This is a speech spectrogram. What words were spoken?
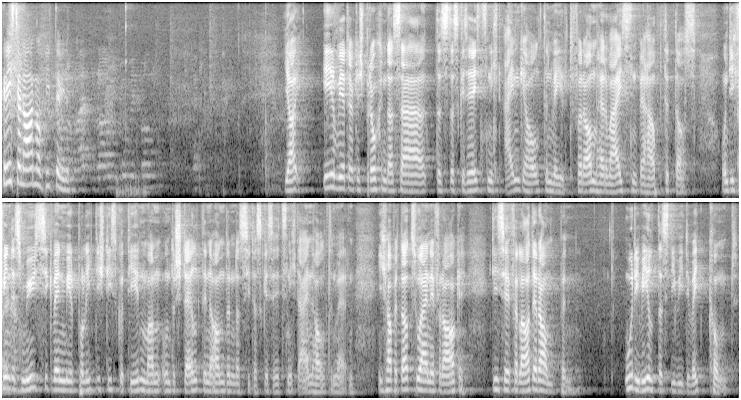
Christian Arnold, bitte wieder. Ja, hier wird ja gesprochen, dass, äh, dass das Gesetz nicht eingehalten wird. Vor allem Herr Weißen behauptet das. Und ich finde es müßig, wenn wir politisch diskutieren, man unterstellt den anderen, dass sie das Gesetz nicht einhalten werden. Ich habe dazu eine Frage. Diese Verladerampen, Uri will, dass die wieder wegkommt.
